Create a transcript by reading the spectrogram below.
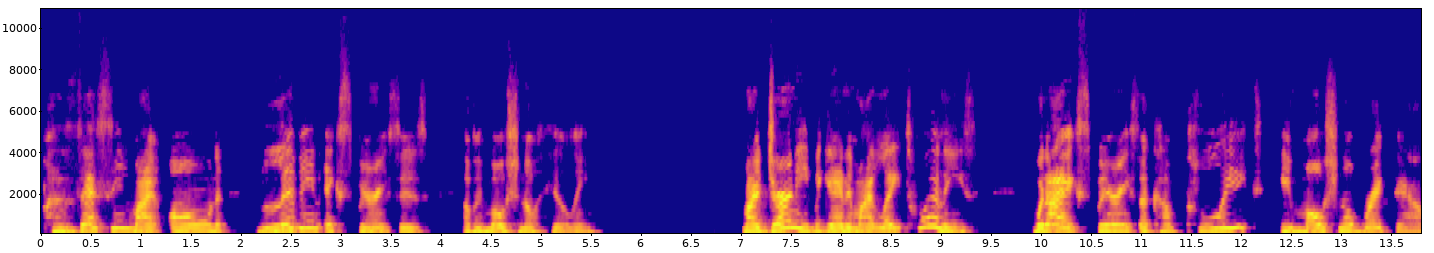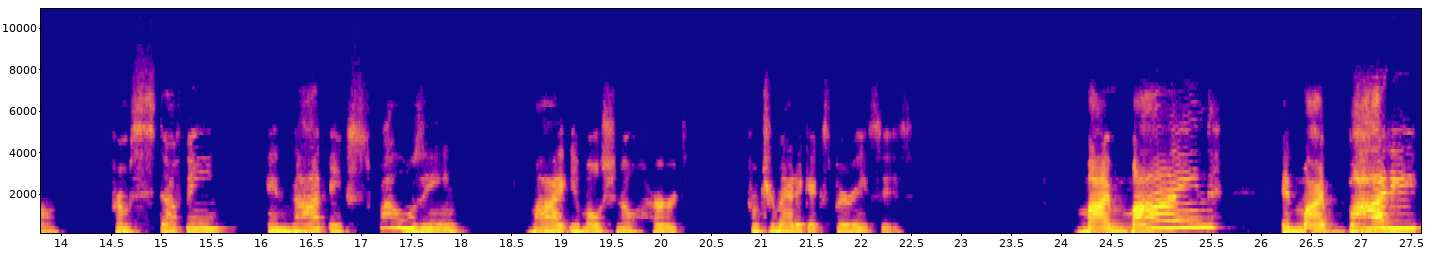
possessing my own living experiences of emotional healing. My journey began in my late 20s when I experienced a complete emotional breakdown from stuffing and not exposing my emotional hurt from traumatic experiences. My mind and my body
